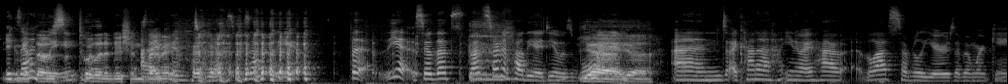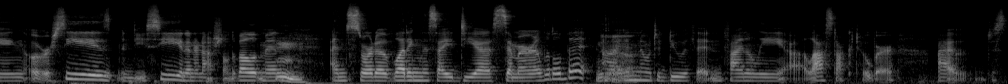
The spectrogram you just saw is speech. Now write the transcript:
You can get those toilet editions. I could, yes, exactly. But yeah, so that's that's sort of how the idea was born. Yeah, yeah. And I kind of, you know, I have the last several years I've been working overseas in DC in international development Hmm. and sort of letting this idea simmer a little bit. Uh, I didn't know what to do with it, and finally uh, last October, I just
